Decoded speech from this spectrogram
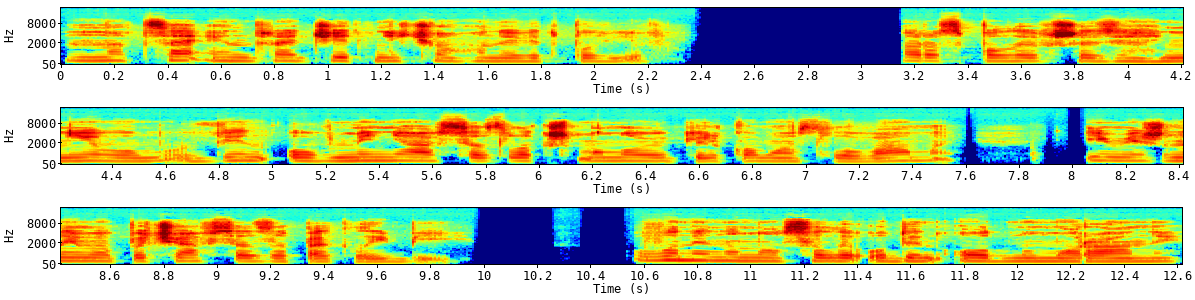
На це Індраджіт нічого не відповів. Розпалившись гнівом, він обмінявся з Лакшманою кількома словами, і між ними почався запеклий бій. Вони наносили один одному рани,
